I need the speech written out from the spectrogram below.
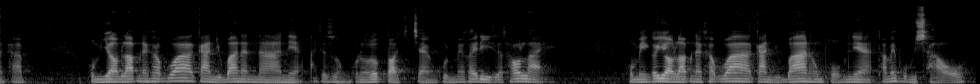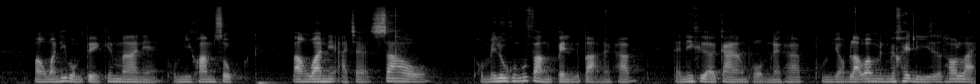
นะครับ ผมยอมรับนะครับว่าการอยู่บ้านนานๆเนี่ยอาจจะส่งผลกระทบต่อจิตใจของคุณไม่ค่อยดีสักเท่าไหร่ ผมเองก็ยอมรับนะครับว่าการอยู่บ้านของผมเนี่ยทำให้ผมเฉา บางวันที่ผมตื่นขึ้นมาเนี่ยผมมีความสุข บางวันเนี่ยอาจจะเศร้า ผมไม่รู้คุณผู้ฟังเป็นหรือเปล่านะครับ แต่นี่คืออาการของผมนะครับ ผมยอมรับว่ามันไม่ค่อยดีสักเท่าไหร่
